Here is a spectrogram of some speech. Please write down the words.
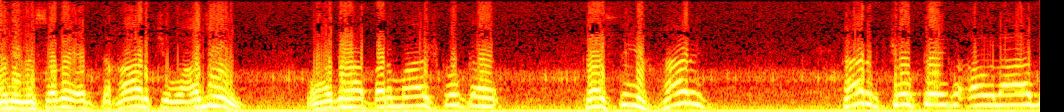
آنی بسبب افتخار چی واجب واجہ پرماش کو کہ کہتے ہر ہر چوکے اولاد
